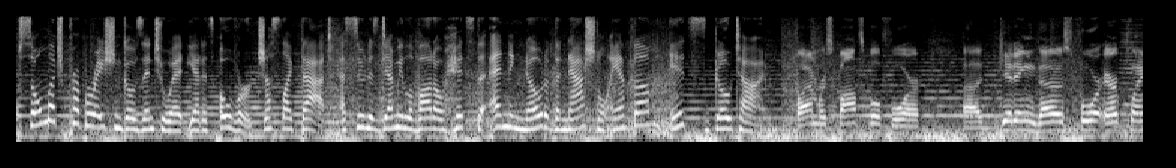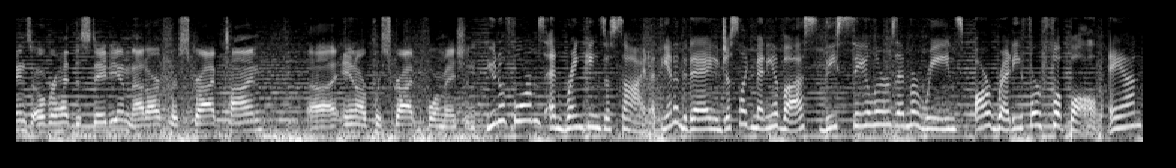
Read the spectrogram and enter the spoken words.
So much preparation goes into it, yet it's over just like that. As soon as Demi Lovato hits the ending note of the national anthem, it's go time. I'm responsible for uh, getting those four airplanes overhead the stadium at our prescribed time uh, in our prescribed formation. Uniforms and rankings aside, at the end of the day, just like many of us, these sailors and Marines are ready for football and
